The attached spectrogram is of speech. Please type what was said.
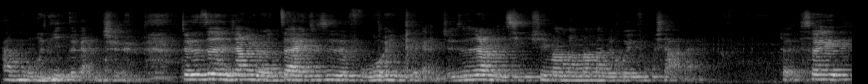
按摩你的感觉，就是这很像有人在就是抚慰你的感觉，就是让你的情绪慢慢慢慢的恢复下来。对，所以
